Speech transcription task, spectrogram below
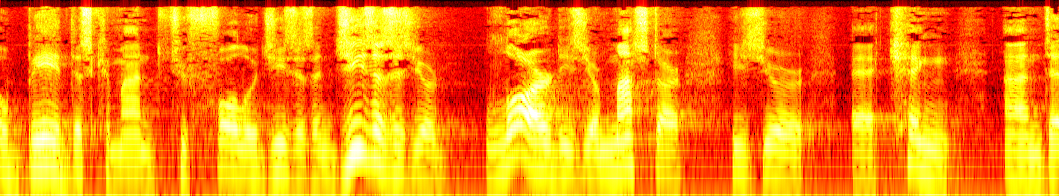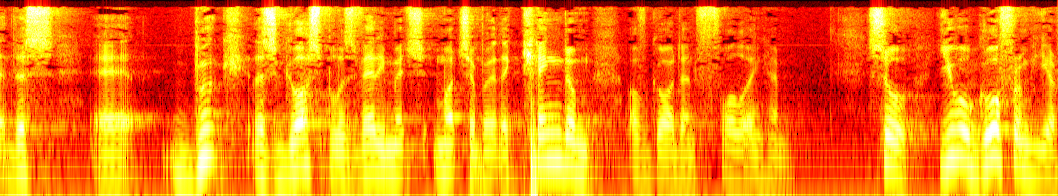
obeyed this command to follow Jesus. And Jesus is your Lord, He's your Master, He's your uh, King. And uh, this uh, book, this gospel, is very much, much about the kingdom of God and following Him. So you will go from here.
